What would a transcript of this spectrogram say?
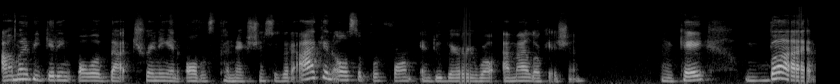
I'm going to be getting all of that training and all those connections so that I can also perform and do very well at my location. Okay. But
